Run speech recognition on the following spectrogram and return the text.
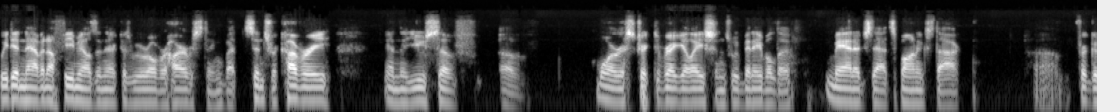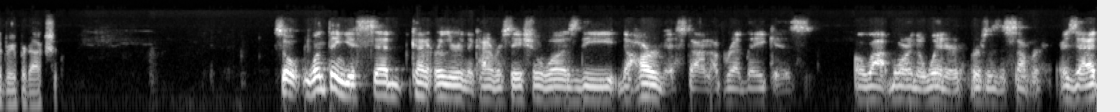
we didn't have enough females in there because we were over harvesting. But since recovery and the use of of more restrictive regulations, we've been able to manage that spawning stock um, for good reproduction. So one thing you said kind of earlier in the conversation was the the harvest on Upper Red Lake is a lot more in the winter versus the summer. Is that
